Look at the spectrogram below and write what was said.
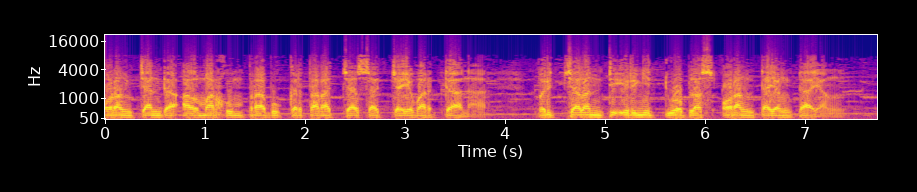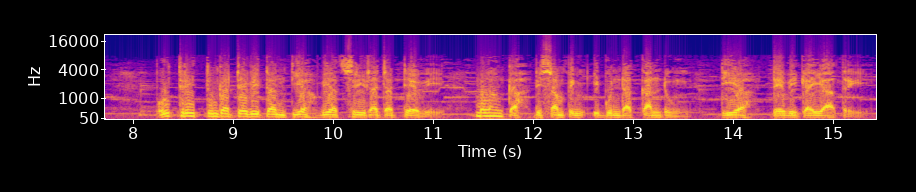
orang janda almarhum Prabu Kertarajasa Jayawardana berjalan diiringi dua belas orang dayang-dayang. Putri Tunggadewi dan Diah Wiat Sri Raja Dewi melangkah di samping ibunda kandung Diah Dewi Gayatri.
